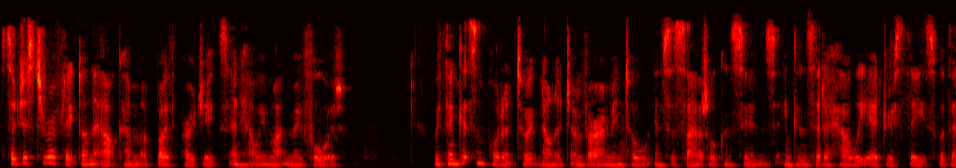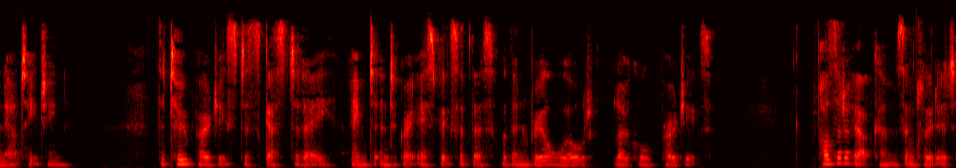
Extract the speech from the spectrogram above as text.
So, just to reflect on the outcome of both projects and how we might move forward. We think it's important to acknowledge environmental and societal concerns and consider how we address these within our teaching. The two projects discussed today aim to integrate aspects of this within real-world local projects. Positive outcomes included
